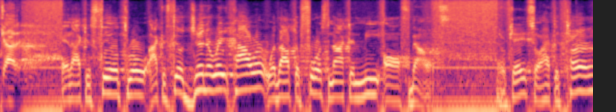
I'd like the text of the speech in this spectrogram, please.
Got it. and I can still throw. I can still generate power without the force knocking me off balance. Okay, so I have to turn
